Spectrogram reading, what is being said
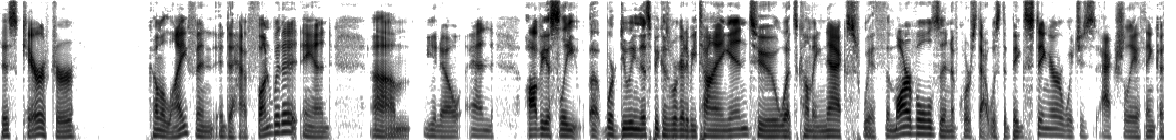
this character come alive and, and to have fun with it. And, um, you know, and obviously uh, we're doing this because we're going to be tying into what's coming next with the Marvels. And of course, that was the big stinger, which is actually, I think, a,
